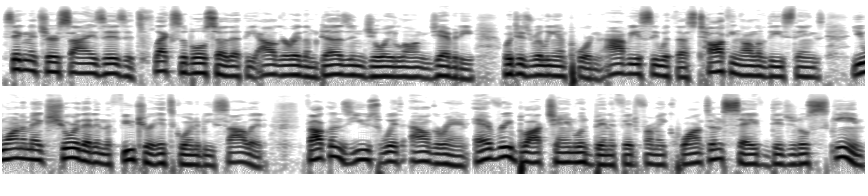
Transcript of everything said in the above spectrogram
signature sizes, it's flexible so that the algorithm does enjoy longevity, which is really important. Obviously, with us talking all of these things, you want to make sure that in the future it's going to be solid. Falcon's use with Algorand, every blockchain would benefit from a quantum safe digital scheme,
